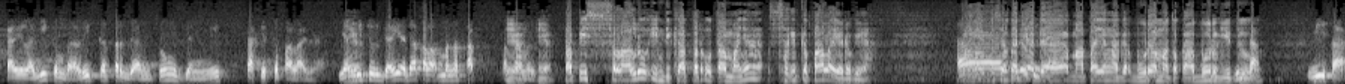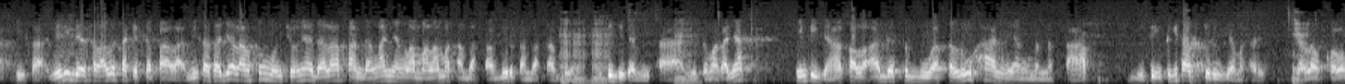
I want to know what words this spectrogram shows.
sekali lagi kembali ke tergantung jenis sakit kepalanya. Yang Ya. dicurigai adalah kalau menetap Ya, pertama itu. ya. Tapi selalu indikator utamanya sakit kepala ya dok ya. Kalau Eh, misalnya tadi ada mata yang agak buram atau kabur gitu. Bisa, bisa, bisa. Jadi dia selalu sakit kepala. Bisa saja langsung munculnya adalah pandangan yang lama-lama tambah kabur, tambah kabur. Mhm. Itu juga bisa, Mhm. gitu. Makanya intinya kalau ada sebuah keluhan yang menetap, gitu, itu kita harus curiga, Mas Ari. Ya. Kalau kalau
